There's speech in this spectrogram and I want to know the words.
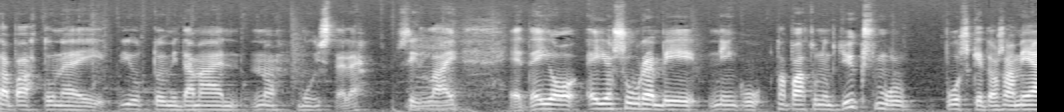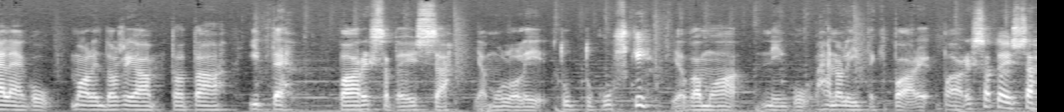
tapahtuneita juttuja, mitä mä en, no, muistele sillä mm. että ei ole, ei ole suurempia niin kuin, tapahtunut, mutta yksi mulla puski tuossa mieleen, kun mä olin tosiaan tota, itse paarissa töissä ja mulla oli tuttu kuski, joka mua, niin kuin, hän oli itsekin paari, paarissa töissä.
